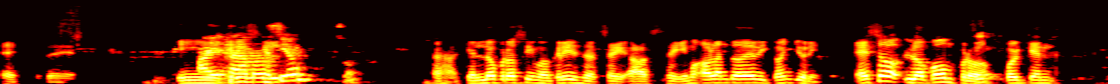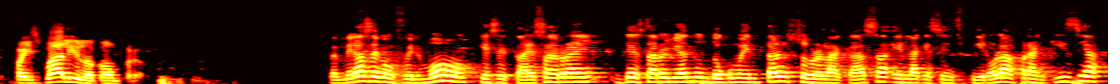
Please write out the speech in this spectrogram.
Este, y Ahí está Chris, la mansión. Ajá, ¿qué es lo próximo, Chris? Seguimos hablando de The Conjuring. Eso lo compro, sí. porque en Face Value lo compro. Pues mira, se confirmó que se está desarrollando un documental sobre la casa en la que se inspiró la franquicia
